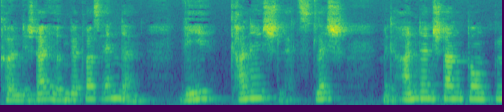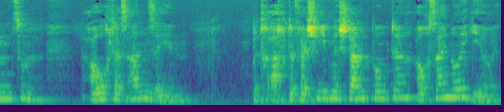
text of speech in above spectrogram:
Könnte ich da irgendetwas ändern? Wie kann ich letztlich mit anderen Standpunkten zum, auch das ansehen? Betrachte verschiedene Standpunkte, auch sei neugierig.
